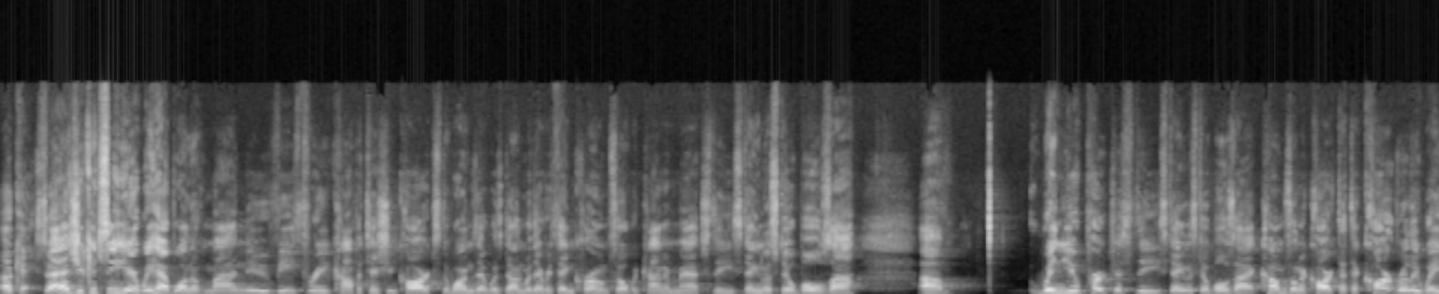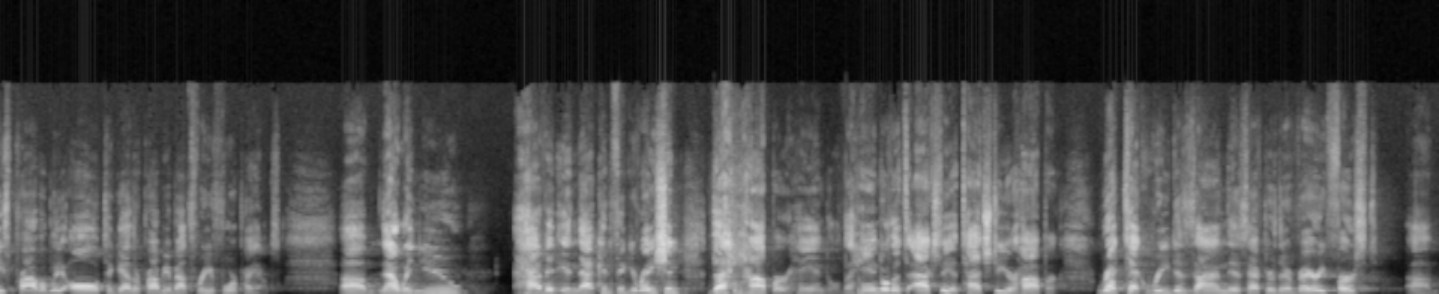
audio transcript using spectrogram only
Okay, so as you can see here, we have one of my new V3 competition carts, the ones that was done with everything chrome, so it would kind of match the stainless steel bullseye. Um, when you purchase the stainless steel bullseye, it comes on a cart that the cart really weighs probably all together, probably about three or four pounds. Um, now, when you have it in that configuration, the hopper handle, the handle that's actually attached to your hopper, Recteq redesigned this after their very first um,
